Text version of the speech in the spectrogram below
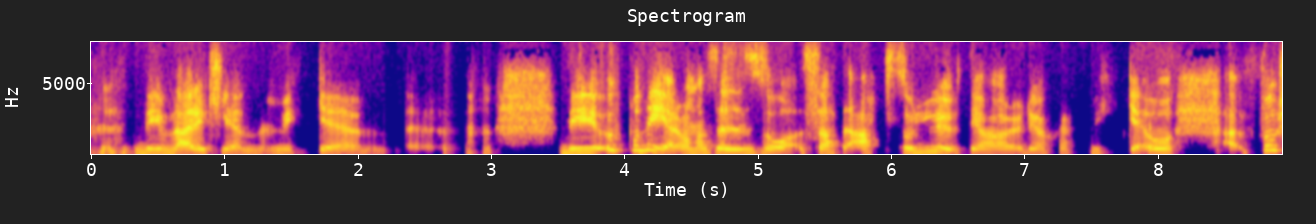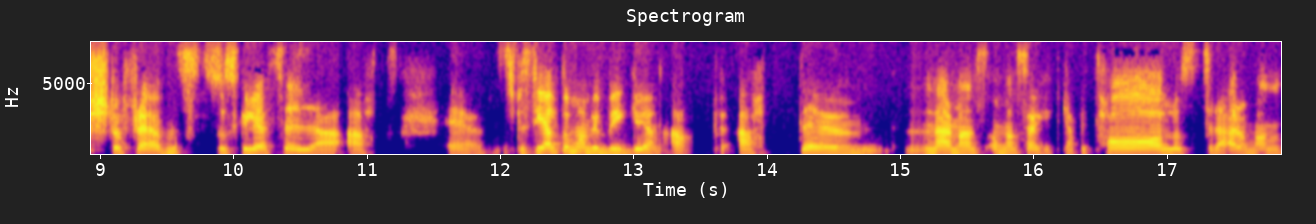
det är verkligen mycket. Eh, det är upp och ner om man säger så. Så att absolut, det har, det har skett mycket. Och eh, först och främst så skulle jag säga att eh, speciellt om man vill bygga en app, att eh, när man, om man söker kapital och så där, om man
